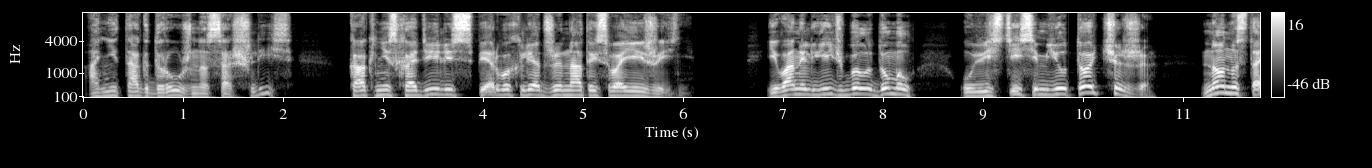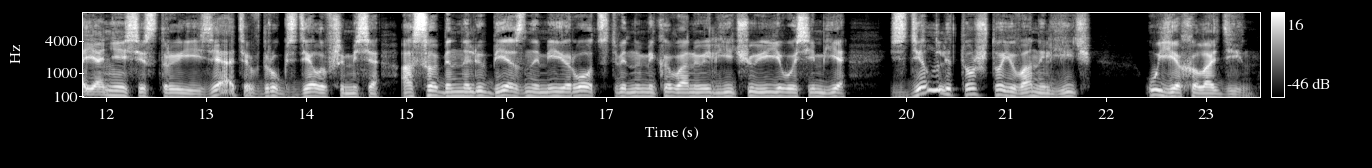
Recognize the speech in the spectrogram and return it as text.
они так дружно сошлись, как не сходились с первых лет женатой своей жизни. Иван Ильич было думал увести семью тотчас же, но настояние сестры и зятя, вдруг сделавшимися особенно любезными и родственными к Ивану Ильичу и его семье, сделали то, что Иван Ильич уехал один.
